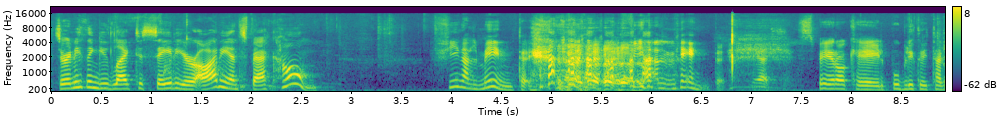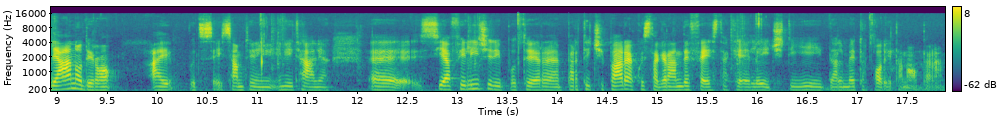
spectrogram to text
Is there anything you'd like to say to your audience back home? Finalmente, finalmente. Yes. Spero che il pubblico italiano, dirò, I would say something in Italia, eh, sia felice di poter partecipare a questa grande festa che è l'HD dal Metropolitan Opera.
